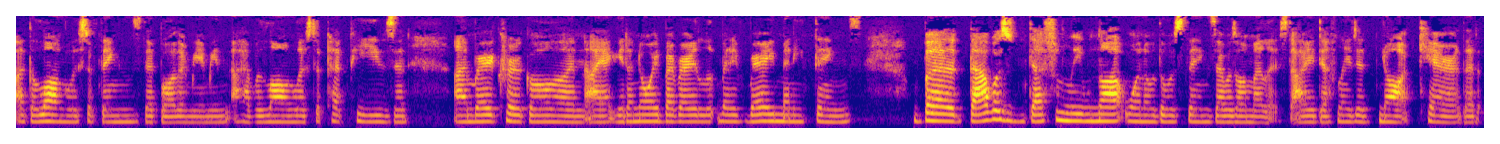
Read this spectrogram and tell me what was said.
like a long list of things that bother me. I mean, I have a long list of pet peeves and I'm very critical and I get annoyed by very, very, very many things. But that was definitely not one of those things that was on my list. I definitely did not care that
